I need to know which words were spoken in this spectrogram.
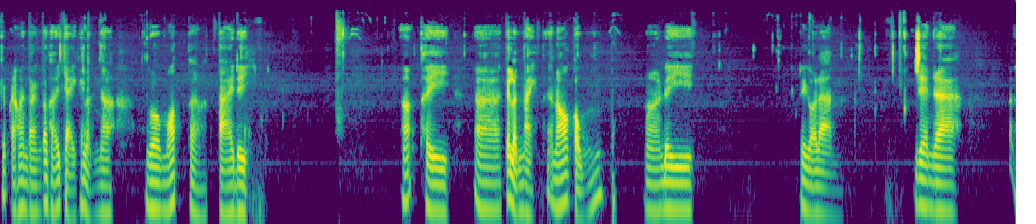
các bạn hoàn toàn có thể chạy cái lệnh à, uh, go mod uh, à, đi, đó, thì uh, cái lệnh này nó cũng uh, đi đi gọi là gen ra uh,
